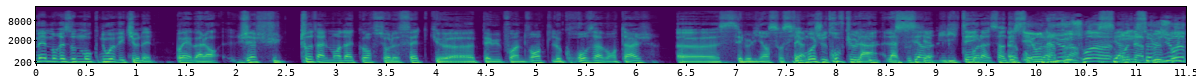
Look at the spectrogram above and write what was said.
même raisonnement que nous avec Lionel. Ouais, bah alors déjà, je suis totalement d'accord sur le fait que euh, PMU point de vente, le gros avantage, euh, c'est le lien social. Mais moi, je trouve que la, sociabilité. Voilà, c'est un des Euh, Et on a besoin, c'est un on des a besoin,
